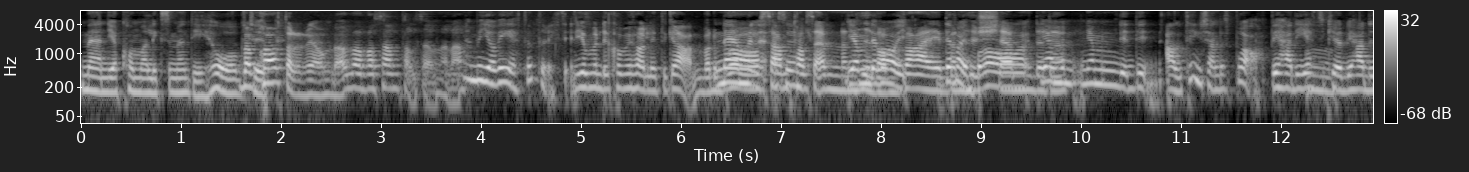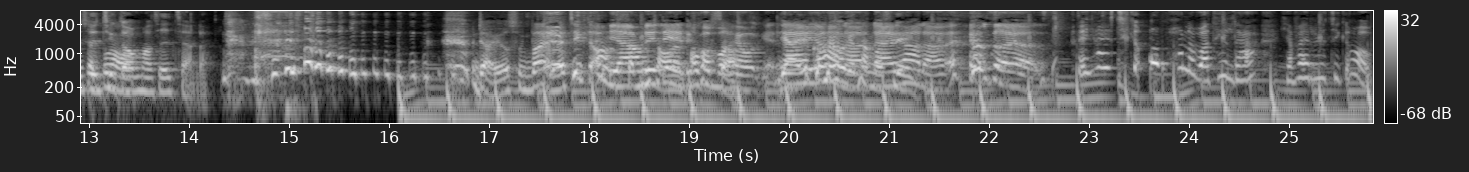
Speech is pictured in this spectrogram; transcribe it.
men jag kommer liksom inte ihåg Vad typ... pratade ni om då? Vad var samtalsämnena? Nej men jag vet inte riktigt. Jo men du kommer ihåg lite grann. Var det Nej, bra men, alltså, samtalsämnen? ja, men det var, var, viben? det var Hur bra. kände ja, du? Men, ja, men det, det, allting kändes bra. Vi hade jättekul. Vi hade så du tyckte bra... om hans utseende? Det har jag som början. Jag tyckte om Ja men det är det du också. kommer ihåg. Ja, jag kommer ihåg att han var snygg. Seriöst. Nej, jag tycker om honom Matilda. Ja vad är det du tycker om?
